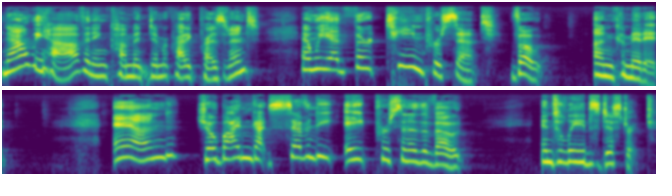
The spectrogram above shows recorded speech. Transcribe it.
Now we have an incumbent Democratic president, and we had 13% vote uncommitted. And Joe Biden got 78% of the vote in Tlaib's district.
